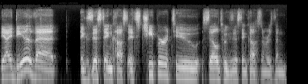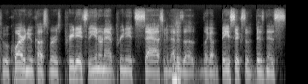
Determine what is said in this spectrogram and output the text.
The idea that existing cust it's cheaper to sell to existing customers than to acquire new customers. Predates the internet predates saas. I mean that is a like a basics of business.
